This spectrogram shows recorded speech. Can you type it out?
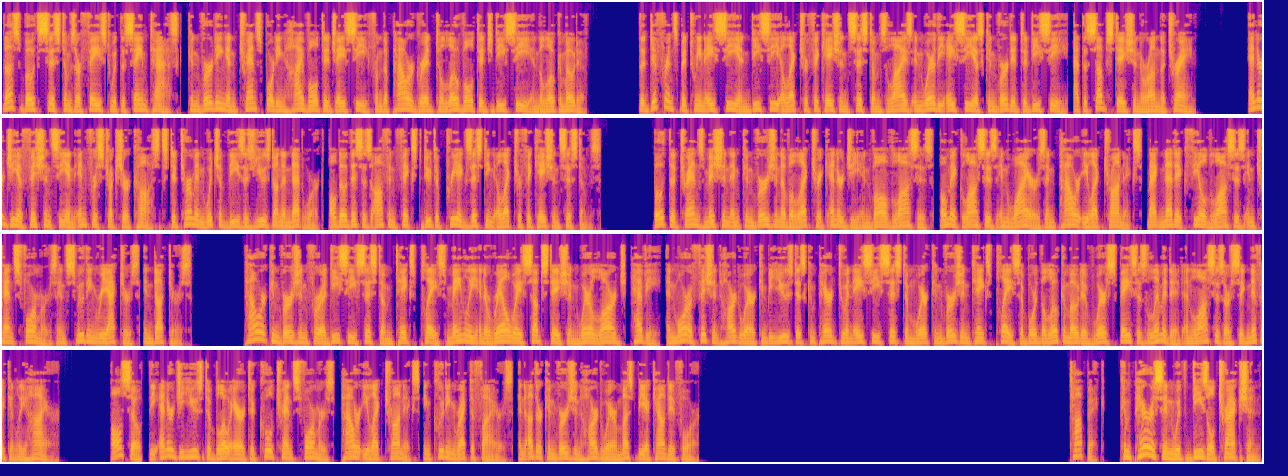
Thus both systems are faced with the same task, converting and transporting high-voltage AC from the power grid to low-voltage DC in the locomotive. The difference between AC and DC electrification systems lies in where the AC is converted to DC, at the substation or on the train. Energy efficiency and infrastructure costs determine which of these is used on a network, although this is often fixed due to pre-existing electrification systems. Both the transmission and conversion of electric energy involve losses, ohmic losses in wires and power electronics, magnetic field losses in transformers and smoothing reactors inductors. Power conversion for a DC system takes place mainly in a railway substation where large, heavy, and more efficient hardware can be used as compared to an AC system where conversion takes place aboard the locomotive where space is limited and losses are significantly higher. Also, the energy used to blow air to cool transformers, power electronics including rectifiers, and other conversion hardware must be accounted for. Comparison with diesel traction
